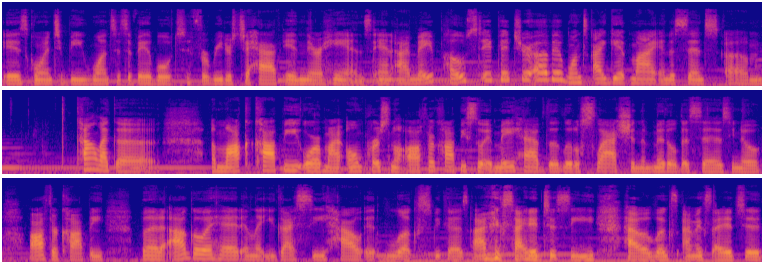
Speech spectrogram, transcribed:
is going to be once it's available to, for readers to have in their hands. And I may post a picture of it once I get my, in a sense, um, kind of like a a mock copy or my own personal author copy. So it may have the little slash in the middle that says, you know, author copy. But I'll go ahead and let you guys see how it looks because I'm excited to see how it looks. I'm excited to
